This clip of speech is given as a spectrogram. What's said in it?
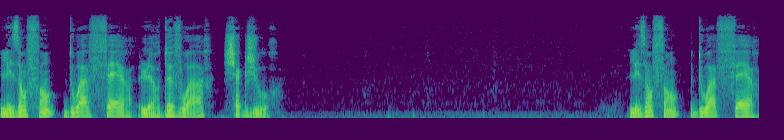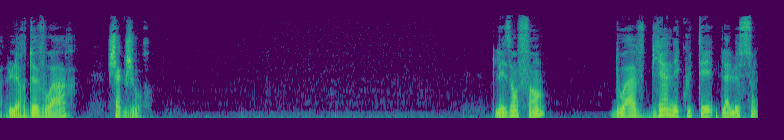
Les enfants doivent faire leurs devoirs chaque jour. Les enfants doivent faire leurs devoirs chaque jour. Les enfants doivent bien écouter la leçon.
